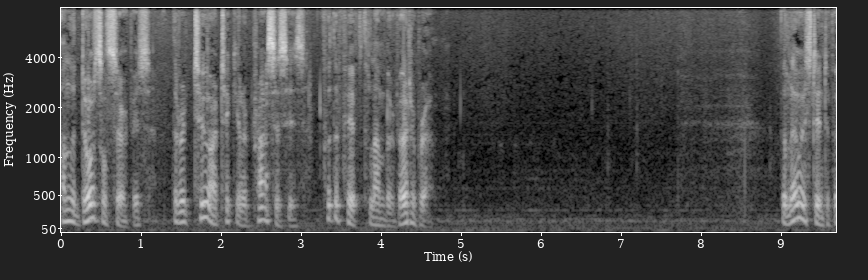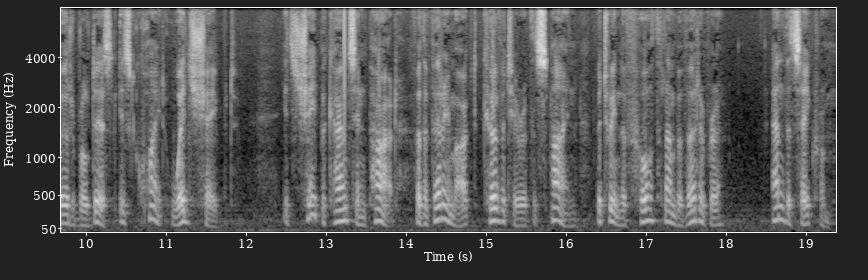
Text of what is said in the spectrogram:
On the dorsal surface, there are two articular processes for the fifth lumbar vertebra. The lowest intervertebral disc is quite wedge-shaped. Its shape accounts in part for the very marked curvature of the spine between the fourth lumbar vertebra and the sacrum.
